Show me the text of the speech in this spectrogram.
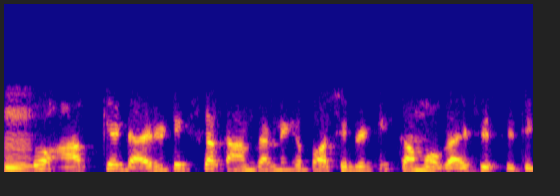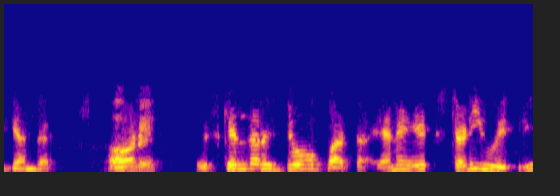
हम्म। तो आपके डायरेटिक्स का काम करने की पॉसिबिलिटी कम होगा ऐसी स्थिति के अंदर और इसके अंदर जो यानी एक स्टडी हुई थी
